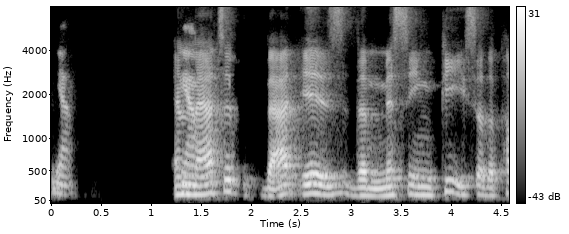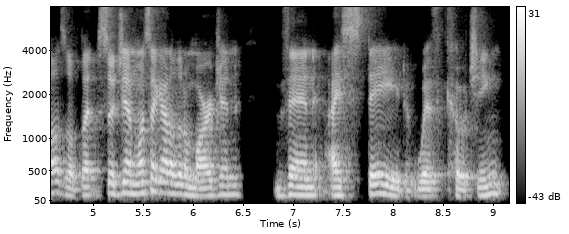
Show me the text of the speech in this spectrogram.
Yeah and yeah. that's it that is the missing piece of the puzzle but so jen once i got a little margin then i stayed with coaching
